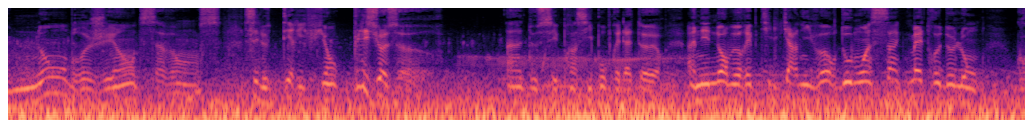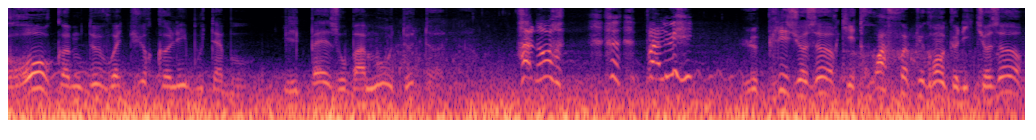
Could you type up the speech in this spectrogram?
Une ombre géante s'avance. C'est le terrifiant plésiosaure. Un de ses principaux prédateurs, un énorme reptile carnivore d'au moins 5 mètres de long, gros comme deux voitures collées bout à bout. Il pèse au bas mot 2 tonnes. Ah non Pas lui Le plésiosaure, qui est trois fois plus grand que l'ichthyosaure,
